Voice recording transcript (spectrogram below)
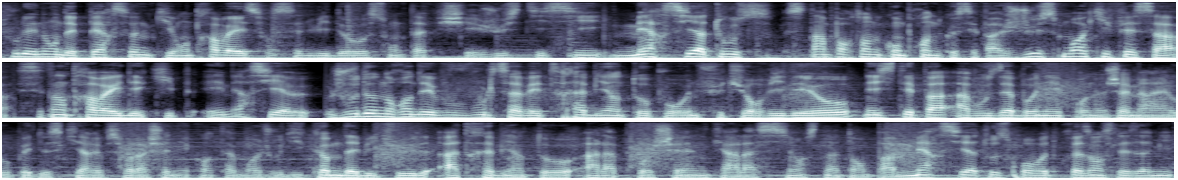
Tous les noms des personnes qui ont travaillé sur cette vidéo sont affichés juste ici. Merci à tous. C'est important de comprendre que c'est pas juste moi qui fais ça, c'est un travail d'équipe. Et merci à eux. Je vous donne rendez-vous, vous le savez, très bientôt pour une future vidéo. N'hésitez pas à vous abonner pour ne jamais rien louper de ce qui arrive sur la chaîne. Et quant à moi, je vous dis comme d'habitude, à très bientôt, à la prochaine, car la science n'attend pas. Merci à tous pour votre présence, les amis.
